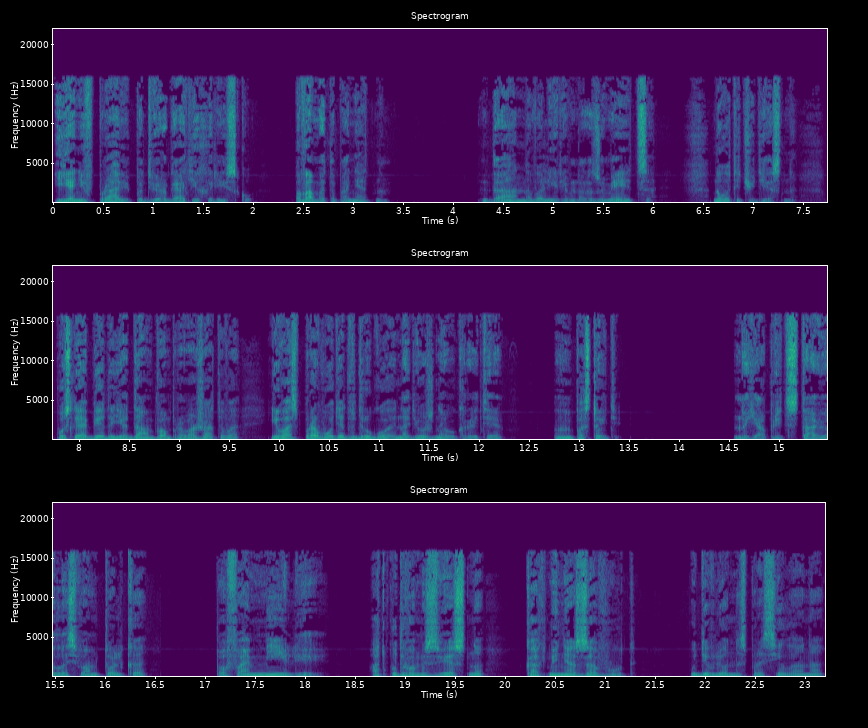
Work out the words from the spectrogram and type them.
и я не вправе подвергать их риску. Вам это понятно? — Да, Анна Валерьевна, разумеется. Ну вот и чудесно. После обеда я дам вам провожатого, и вас проводят в другое надежное укрытие. Постойте. Но я представилась вам только по фамилии. Откуда вам известно, как меня зовут? — удивленно спросила она.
